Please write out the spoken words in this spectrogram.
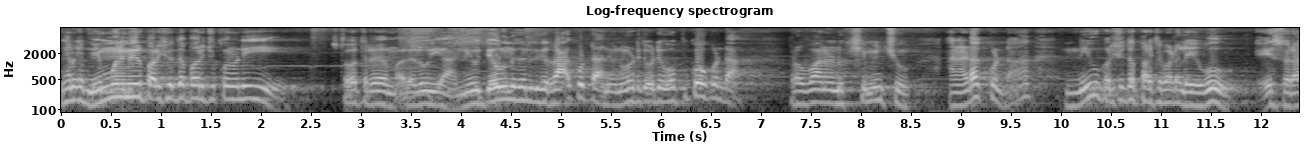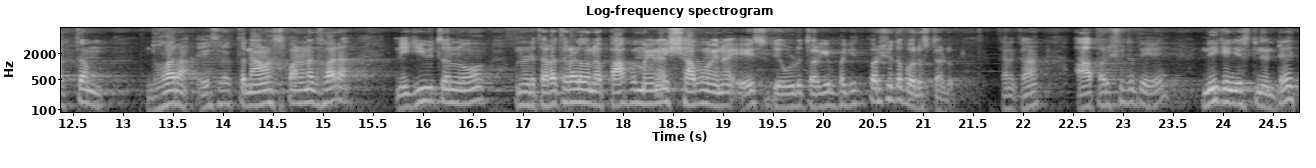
కనుక మిమ్మల్ని మీరు పరిశుద్ధపరచుకొనుడి. స్తోత్రం అలలుయ నీవు దేవుని సన్నిధికి రాకుండా నీవు నోటితోటి ఒప్పుకోకుండా ప్రభా నన్ను క్షమించు. అని అడగకుండా నీవు పరిశుద్ధపరచబడలేవు. ఏసు రక్తం ద్వారా ఏసు రక్త నామస్మరణ ద్వారా నీ జీవితంలో ఉన్న తరతరాలు ఉన్న పాపమైన శాపమైన ఏసు దేవుడు తొలగింపజేసి పరిశుద్ధపరుస్తాడు. కనుక ఆ పరిశుద్ధతే నీకేం చేస్తుందంటే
